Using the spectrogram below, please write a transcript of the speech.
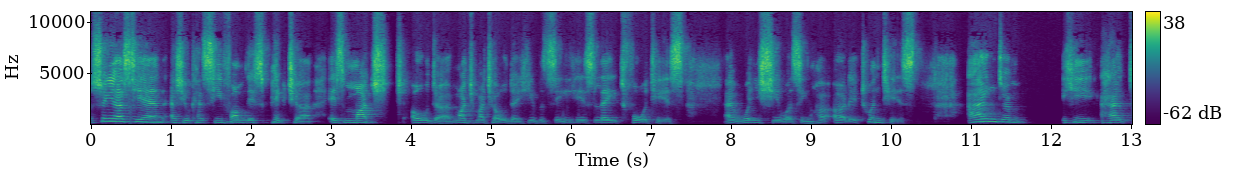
Sun Yat-sen, as you can see from this picture, is much older, much, much older. He was in his late 40s and when she was in her early 20s. And um, he had,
